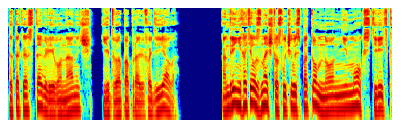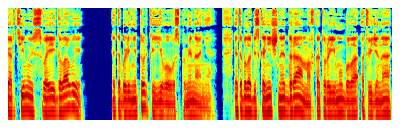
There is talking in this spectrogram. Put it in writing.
да так и оставили его на ночь, едва поправив одеяло. Андрей не хотел знать, что случилось потом, но он не мог стереть картину из своей головы. Это были не только его воспоминания. Это была бесконечная драма, в которой ему была отведена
